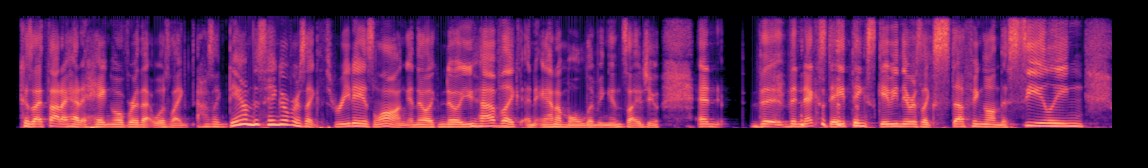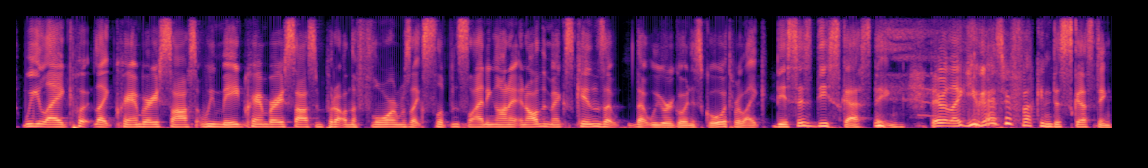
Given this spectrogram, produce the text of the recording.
because I thought I had a hangover that was like I was like, damn, this hangover is like three days long, and they're like, no, you have like an animal living inside you, and. The, the next day Thanksgiving there was like stuffing on the ceiling. We like put like cranberry sauce we made cranberry sauce and put it on the floor and was like slipping sliding on it. And all the mexicans that, that we were going to school with were like this is disgusting. They were like you guys are fucking disgusting.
